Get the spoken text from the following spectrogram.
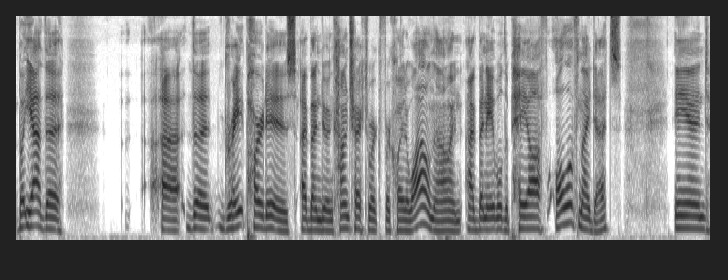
but yeah, the uh, the great part is I've been doing contract work for quite a while now, and I've been able to pay off all of my debts. And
